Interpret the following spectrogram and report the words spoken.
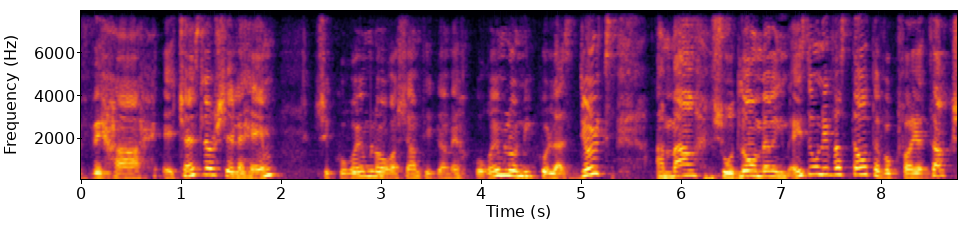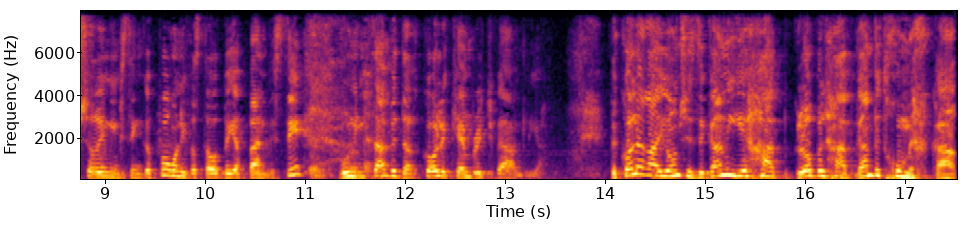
וה chancellor שלהם, שקוראים לו, רשמתי גם איך קוראים לו, ניקולס דירקס, אמר שהוא עוד לא אומר עם איזה אוניברסיטאות, אבל הוא כבר יצר קשרים עם סינגפור, אוניברסיטאות ביפן וסין, והוא נמצא בדרכו לקמברידג' באנגליה. וכל הרעיון שזה גם יהיה האב, גלובל האב, גם בתחום מחקר,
